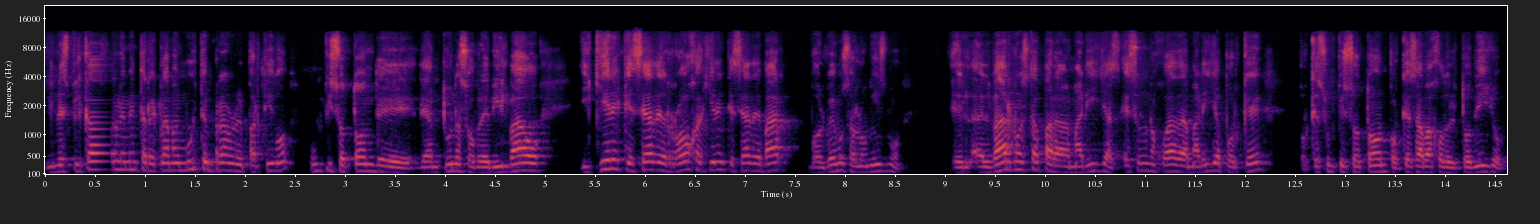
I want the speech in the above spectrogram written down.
inexplicablemente reclaman muy temprano en el partido un pisotón de, de Antuna sobre Bilbao y quieren que sea de roja, quieren que sea de bar. Volvemos a lo mismo. El, el bar no está para amarillas, es una jugada de amarilla. ¿Por qué? Porque es un pisotón, porque es abajo del tobillo.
